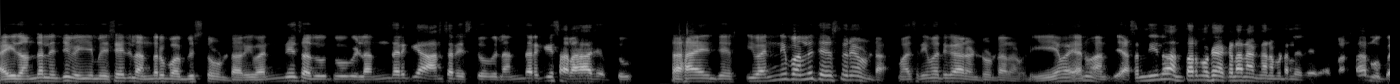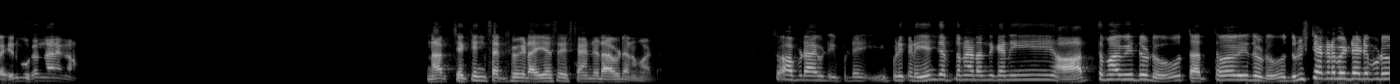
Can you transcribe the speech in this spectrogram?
ఐదు వందల నుంచి వెయ్యి మెసేజ్లు అందరూ పంపిస్తూ ఉంటారు. ఇవన్నీ చదువుతూ వీళ్ళందరికీ ఆన్సర్ ఇస్తూ వీళ్ళందరికీ సలహా చెప్తూ సహాయం చేస్తూ ఇవన్నీ పనులు చేస్తూనే ఉంటా. మా శ్రీమతి గారు అంటుంటారు అన్నమాట ఏమయ్యా నువ్వు అసలు నీలో అంతర్ముఖం ఎక్కడా నాకు కనపడలేదు. అంతా నువ్వు బహిర్ముఖంగానే కనపడతావు నాకు చెక్కింగ్ సర్టిఫికేట్ ఐఎస్ఐ స్టాండర్డ్ ఆవిడ అనమాట సో అప్పుడు ఆవిడ ఇప్పుడు ఇప్పుడు ఇక్కడ ఏం చెప్తున్నాడు అందుకని? ఆత్మవిధుడు తత్వవిధుడు దృష్టి ఎక్కడ పెట్టాడు ఇప్పుడు?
